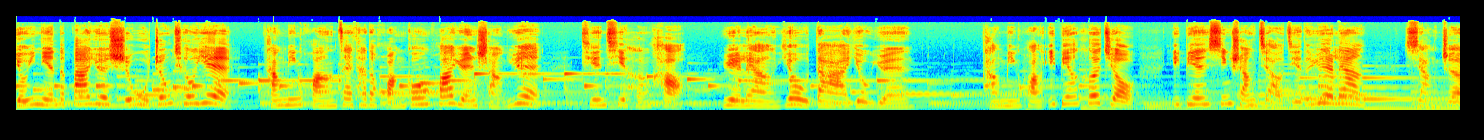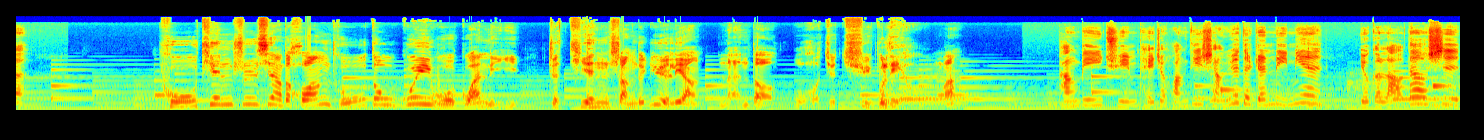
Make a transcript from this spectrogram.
有一年的八月十五中秋夜，唐明皇在他的皇宫花园赏月，天气很好，月亮又大又圆。唐明皇一边喝酒，一边欣赏皎洁的月亮，想着。普天之下的黄土都归我管理，这天上的月亮，难道我就去不了吗？旁边一群陪着皇帝赏月的人里面，有个老道士，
